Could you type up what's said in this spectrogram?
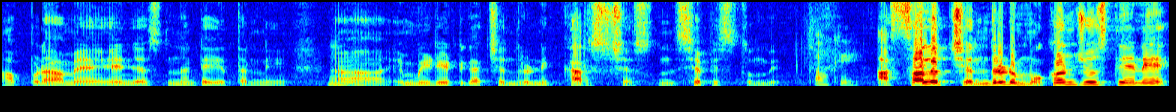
అప్పుడు ఆమె ఏం చేస్తుందంటే ఇతన్ని ఇమ్మీడియట్గా చంద్రుడిని కర్స్ చేస్తుంది శపిస్తుంది. అసలు చంద్రుడి ముఖం చూస్తేనే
